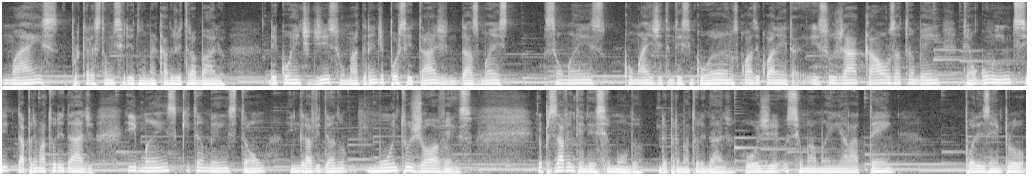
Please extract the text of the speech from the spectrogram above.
mas porque elas estão inseridas no mercado de trabalho. Decorrente disso, uma grande porcentagem das mães são mães com mais de 35 anos, quase 40. Isso já causa também, tem algum índice da prematuridade. E mães que também estão engravidando muito jovens. Eu precisava entender esse mundo da prematuridade. Hoje, se uma mãe ela tem, por exemplo,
